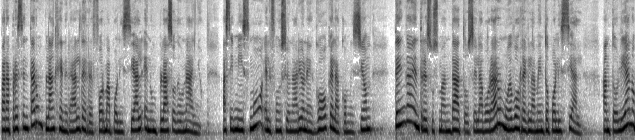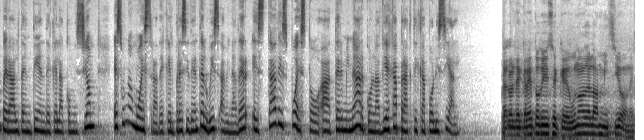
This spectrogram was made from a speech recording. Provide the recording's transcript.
para presentar un plan general de reforma policial en un plazo de un año. Asimismo, el funcionario negó que la comisión tenga entre sus mandatos elaborar un nuevo reglamento policial. Antoliano Peralta entiende que la comisión es una muestra de que el presidente Luis Abinader está dispuesto a terminar con la vieja práctica policial. Pero el decreto dice que una de las misiones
